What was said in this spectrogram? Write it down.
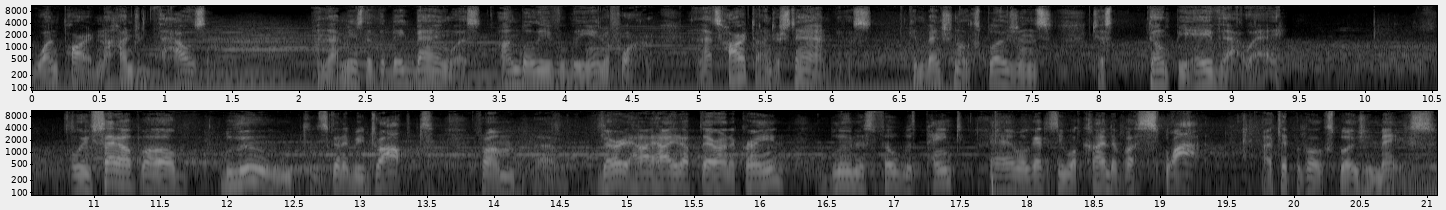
one part in a 100,000. And that means that the Big Bang was unbelievably uniform. And that's hard to understand because conventional explosions just don't behave that way. We've set up a balloon that's going to be dropped from a very high height up there on a crane. The balloon is filled with paint, and we'll get to see what kind of a splat a typical explosion makes.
